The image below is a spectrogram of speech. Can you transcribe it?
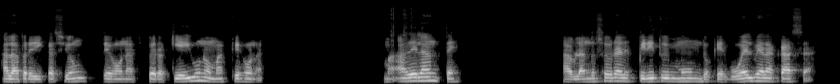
a la predicación de Jonás. Pero aquí hay uno más que Jonás. Más adelante, hablando sobre el espíritu inmundo que vuelve a la casa,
